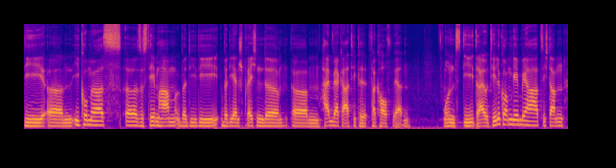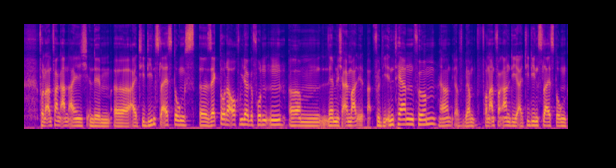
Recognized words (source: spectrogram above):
die äh, E-Commerce-System haben, über die, die, über die entsprechende ähm, Heimwerkerartikel verkauft werden. Und die 3O Telekom GmbH hat sich dann von Anfang an eigentlich in dem äh, IT-Dienstleistungssektor da auch wiedergefunden, ähm, nämlich einmal für die internen Firmen. Ja, also wir haben von Anfang an die IT-Dienstleistung,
